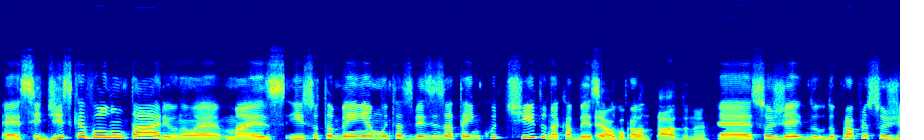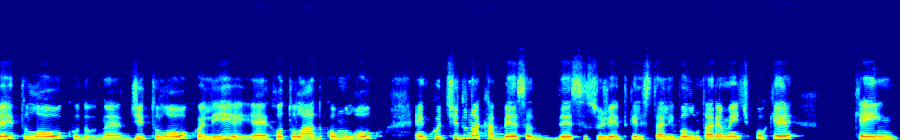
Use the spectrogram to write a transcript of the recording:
é, se diz que é voluntário, não é? Mas isso também é muitas vezes até incutido na cabeça é do algo próprio, plantado, né? É, sujeito, do, do, próprio sujeito louco, do, né, dito louco ali, é, rotulado como louco, é incutido na cabeça desse sujeito que ele está ali voluntariamente, porque quem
